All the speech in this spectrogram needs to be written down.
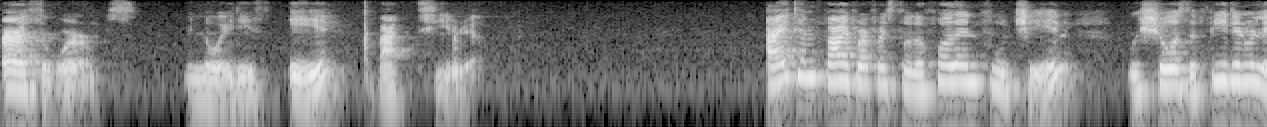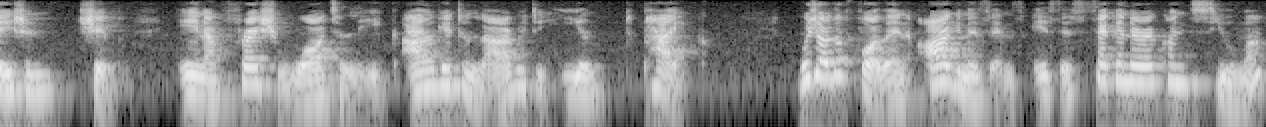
Earthworms. We know it is A. Bacteria. Item 5 refers to the following food chain, which shows the feeding relationship in a freshwater lake, algae to larvae to eel to pike. Which of the following organisms is the secondary consumer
